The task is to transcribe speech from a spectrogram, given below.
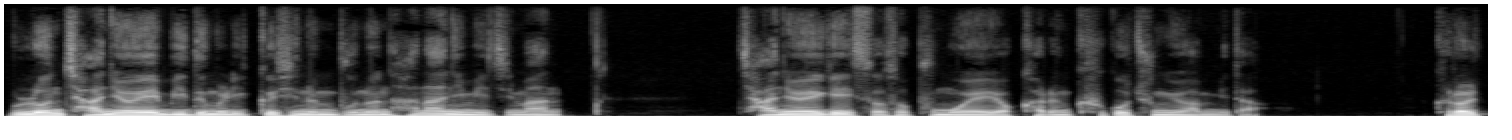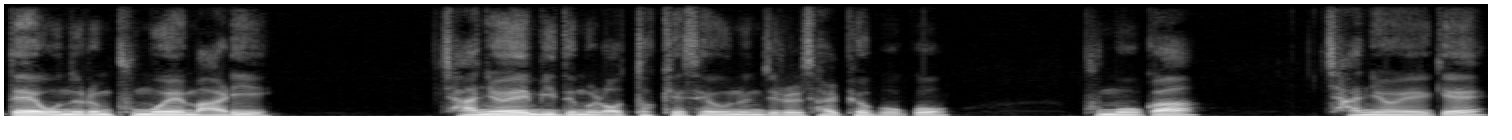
물론 자녀의 믿음을 이끄시는 분은 하나님이지만 자녀에게 있어서 부모의 역할은 크고 중요합니다. 그럴 때 오늘은 부모의 말이 자녀의 믿음을 어떻게 세우는지를 살펴보고 부모가 자녀에게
